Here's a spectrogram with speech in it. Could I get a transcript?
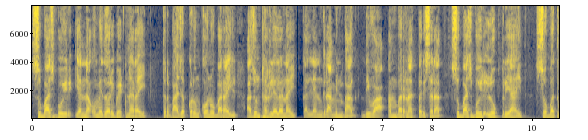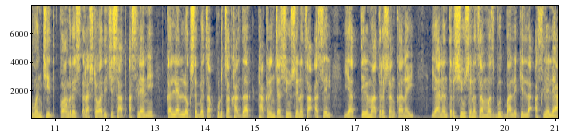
सुभाष भोईर यांना उमेदवारी भेटणार आहे. तर भाजपकडून कोण उभा राहील अजून ठरलेलं नाही. कल्याण ग्रामीण भाग दिवा अंबरनाथ परिसरात सुभाष भोईर लोकप्रिय आहेत. सोबत वंचित काँग्रेस राष्ट्रवादीची साथ असल्याने कल्याण लोकसभेचा पुढचा खासदार ठाकरेंच्या शिवसेनेचा असेल यात तीळ मात्र शंका नाही. यानंतर शिवसेनेचा मजबूत बालेकिल्ला असलेल्या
